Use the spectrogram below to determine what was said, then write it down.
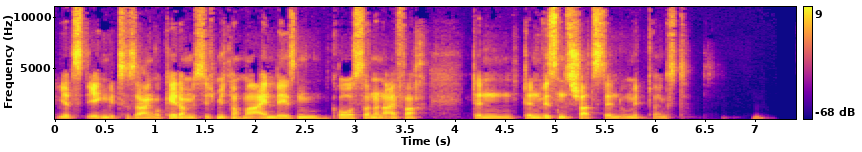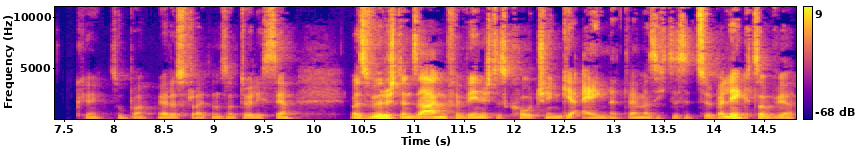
jetzt irgendwie zu sagen, okay, da müsste ich mich nochmal einlesen, groß, sondern einfach den, den Wissensschatz, den du mitbringst. Okay, super. Ja, das freut uns natürlich sehr. Was würde ich denn sagen, für wen ist das Coaching geeignet, wenn man sich das jetzt so überlegt? So, wir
